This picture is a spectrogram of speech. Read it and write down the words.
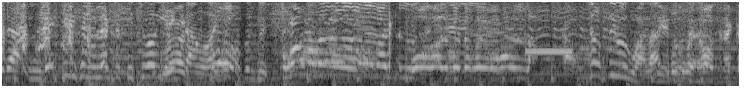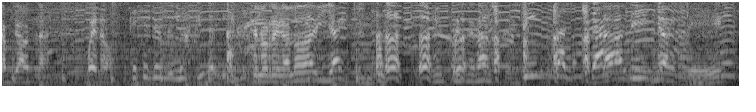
era imbécil y celular se escuchó y ahí estamos. ahí Yo sigo igual, ¿ah? Sí, entonces no, se no ha cambiado nada. Bueno, el reloj. se lo regaló Daddy Yankee. Es impresionante. Qué impactante. Daddy Yankee. Sí.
